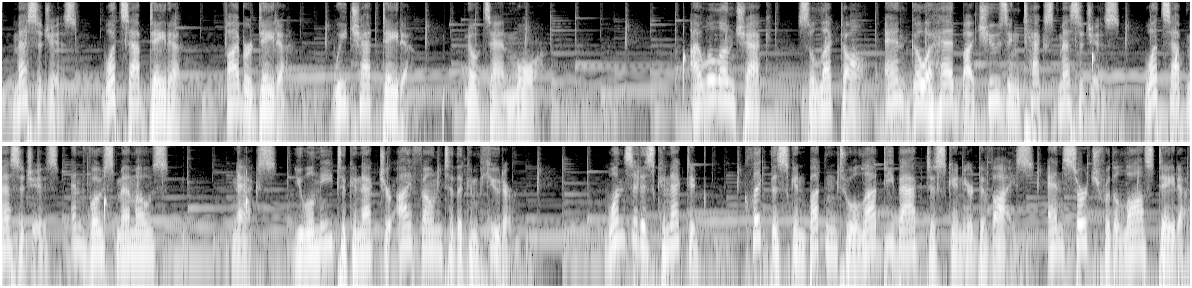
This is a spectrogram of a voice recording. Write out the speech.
messages, WhatsApp data, Viber data, WeChat data, notes and more. I will uncheck, select all, and go ahead by choosing text messages, WhatsApp messages, and voice memos. Next, you will need to connect your iPhone to the computer. Once it is connected, Click the Scan button to allow D-Back to scan your device and search for the lost data.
